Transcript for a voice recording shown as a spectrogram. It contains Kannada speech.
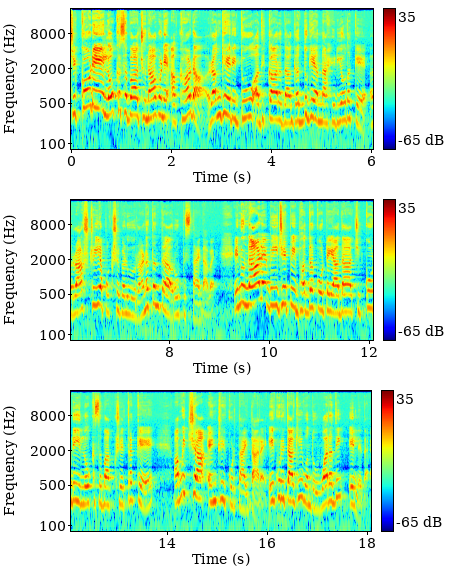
ಚಿಕ್ಕೋಡಿ ಲೋಕಸಭಾ ಚುನಾವಣೆ ಅಖಾಡ ರಂಗೇರಿದ್ದು ಅಧಿಕಾರದ ಗದ್ದುಗೆಯನ್ನ ಹಿಡಿಯೋದಕ್ಕೆ ರಾಷ್ಟ್ರೀಯ ಪಕ್ಷಗಳು ರಣತಂತ್ರ ರೂಪಿಸ್ತಾ ಇದ್ದಾವೆ. ಇನ್ನು ನಾಳೆ ಬಿಜೆಪಿ ಭದ್ರಕೋಟೆಯಾದ ಚಿಕ್ಕೋಡಿ ಲೋಕಸಭಾ ಕ್ಷೇತ್ರಕ್ಕೆ ಅಮಿತ್ ಶಾ ಎಂಟ್ರಿ ಕೊಡ್ತಾ ಇದ್ದಾರೆ. ಈ ಕುರಿತಾಗಿ ಒಂದು ವರದಿ ಇಲ್ಲಿದೆ.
